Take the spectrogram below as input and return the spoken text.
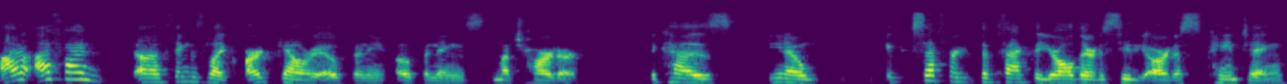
I, I find uh, things like art gallery opening openings much harder because you know except for the fact that you're all there to see the artist's painting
